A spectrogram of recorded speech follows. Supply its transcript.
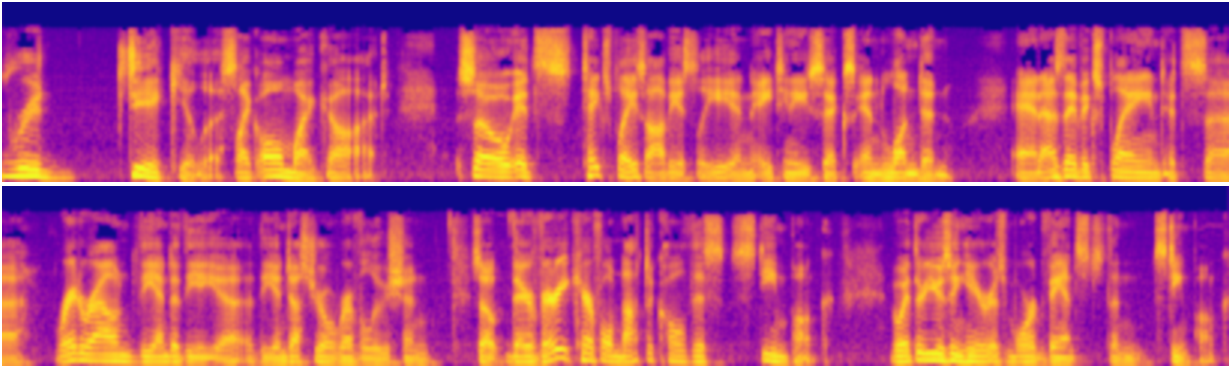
ridiculous. Like, oh my god. So it takes place obviously in 1886 in London. And as they've explained, it's uh, right around the end of the uh, the Industrial Revolution. So they're very careful not to call this steampunk. What they're using here is more advanced than steampunk.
